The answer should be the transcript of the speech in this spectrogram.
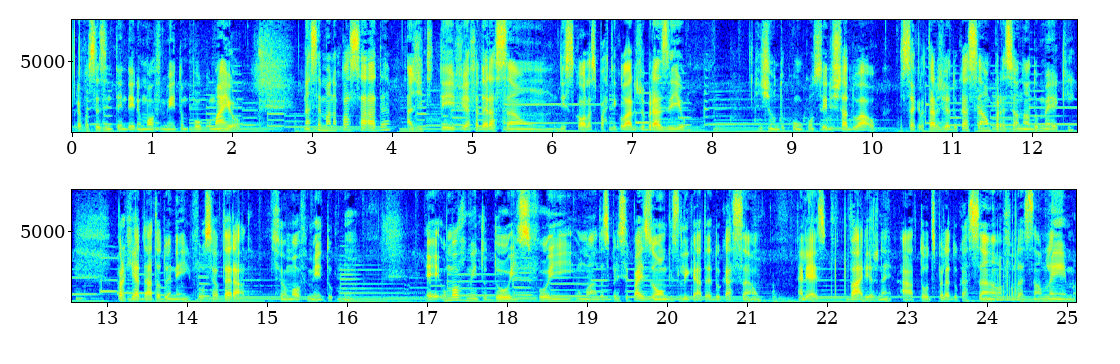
para vocês entenderem um movimento um pouco maior. Na semana passada, a gente teve a Federação de Escolas Particulares do Brasil, junto com o Conselho Estadual de Secretários de Educação, pressionando o MEC para que a data do Enem fosse alterada. Foi o movimento 1. É, o movimento 2 foi uma das principais ONGs ligada à educação, aliás, várias, né? A Todos pela Educação, a Fundação Lema,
